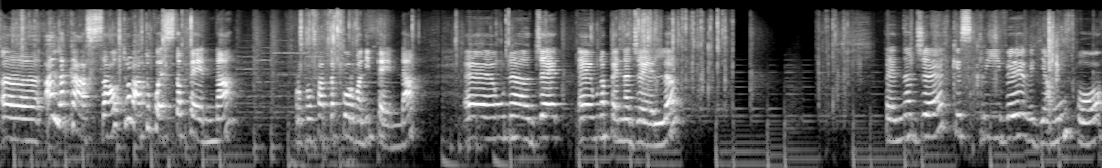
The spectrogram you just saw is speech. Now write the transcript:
eh, alla cassa ho trovato questa penna proprio fatta a forma di penna. È una, è una penna gel. Penna gel che scrive, vediamo un po',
